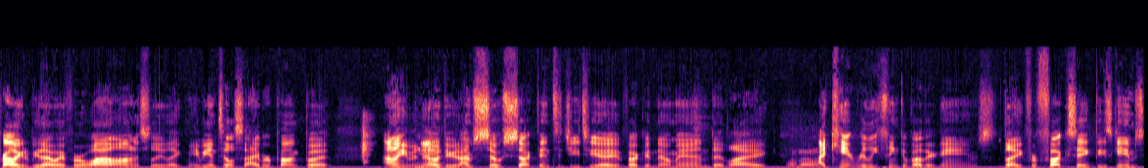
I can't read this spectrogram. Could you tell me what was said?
probably gonna be that way for a while. Honestly, like maybe until Cyberpunk, but I don't even know, dude. I'm so sucked into GTA and fucking No Man that like I. I can't really think of other games. Like for fuck's sake, these games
